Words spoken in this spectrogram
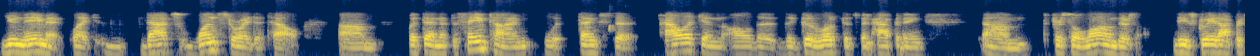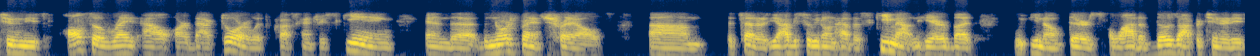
you name it. Like that's one story to tell. Um, but then at the same time, with thanks to Alec and all the the good work that's been happening um, for so long, there's these great opportunities also right out our back door with cross country skiing and the the North Branch trails, um, et cetera. Yeah, obviously we don't have a ski mountain here, but you know, there's a lot of those opportunities.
